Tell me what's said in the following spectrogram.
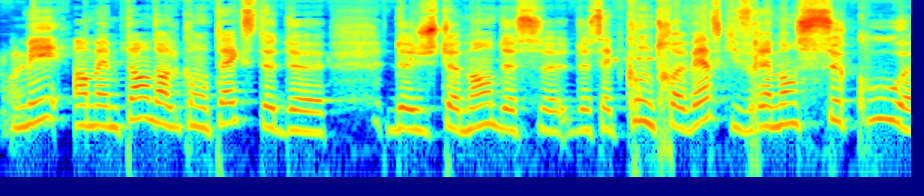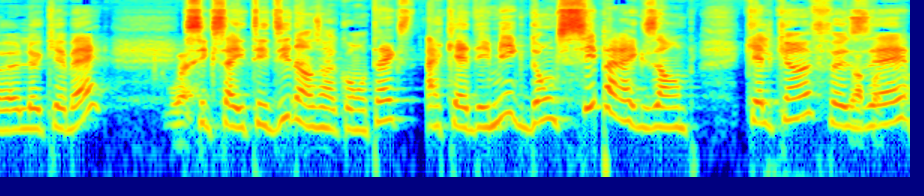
Ouais. Mais en même temps, dans le contexte de, de justement de, ce, de cette controverse qui vraiment secoue euh, le Québec, Ouais. c'est que ça a été dit dans un contexte académique. Donc, si par exemple quelqu'un faisait.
